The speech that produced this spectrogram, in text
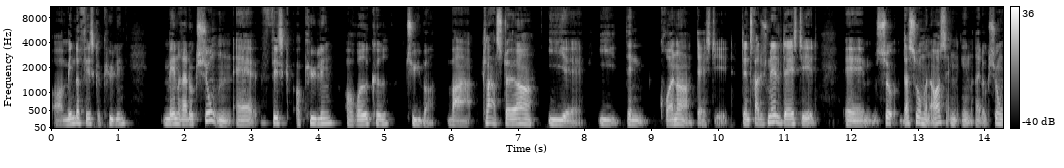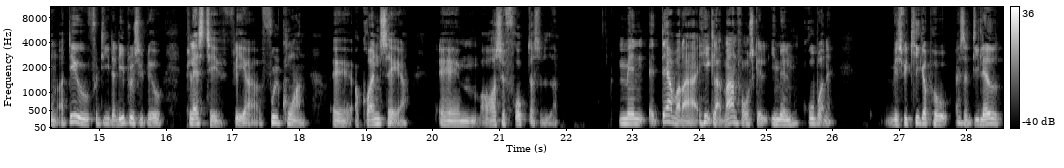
og mindre fisk og kylling men reduktionen af fisk og kylling og rødkød typer var klart større i, øh, i den grønnere dash diet. Den traditionelle dash diet, øh, så, der så man også en, en reduktion, og det er jo fordi, der lige pludselig blev plads til flere fuldkorn øh, og grøntsager, øh, og også frugt og så videre. Men øh, der, hvor der helt klart var en forskel imellem grupperne, hvis vi kigger på, altså de lavede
